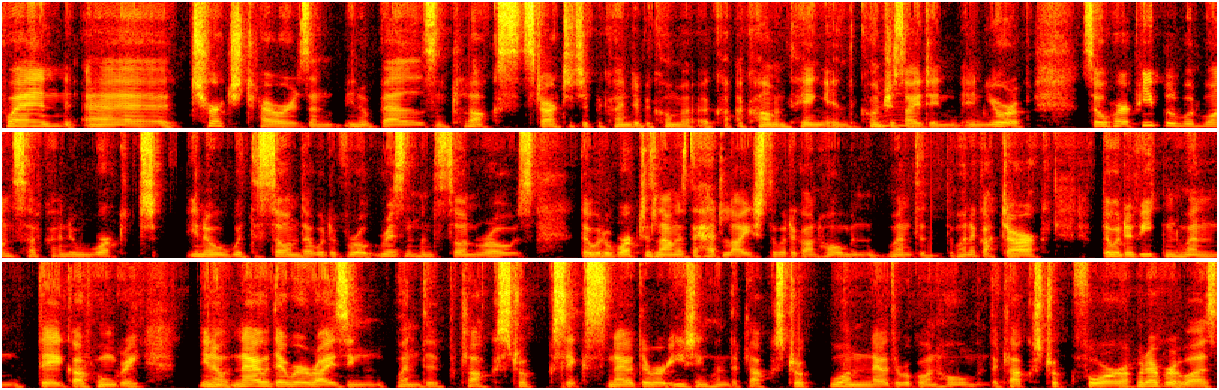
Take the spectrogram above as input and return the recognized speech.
when uh, church towers and you know bells and clocks started to be, kind of become a, a common thing in the countryside mm. in, in Europe. So where people would once have kind of worked, you know, with the sun, they would have ro- risen when the sun rose. They would have worked as long as they had light. They would have gone home and when the, when it got dark, they would have eaten when they got hungry. You know, now they were rising when the clock struck six. Now they were eating when the clock struck one. Now they were going home when the clock struck four or whatever it was,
